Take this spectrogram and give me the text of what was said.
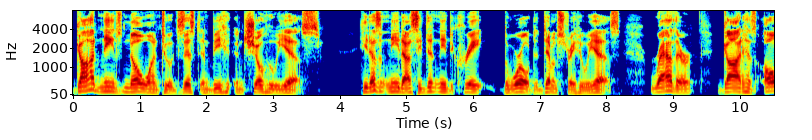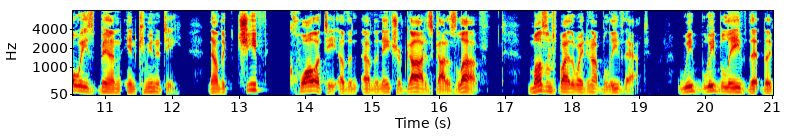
God needs no one to exist and be and show who he is. He doesn't need us. He didn't need to create the world to demonstrate who he is. Rather, God has always been in community. Now, the chief quality of the, of the nature of God is God is love. Muslims, by the way, do not believe that we we believe that the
